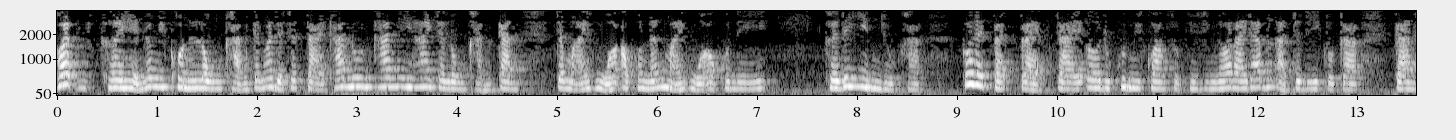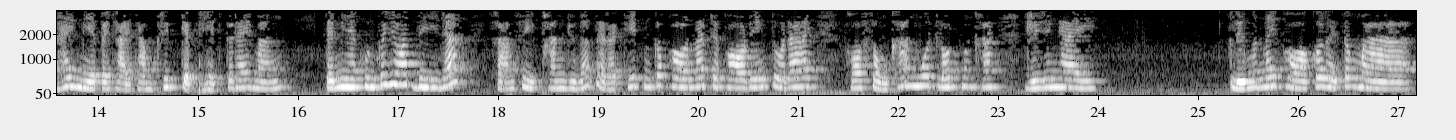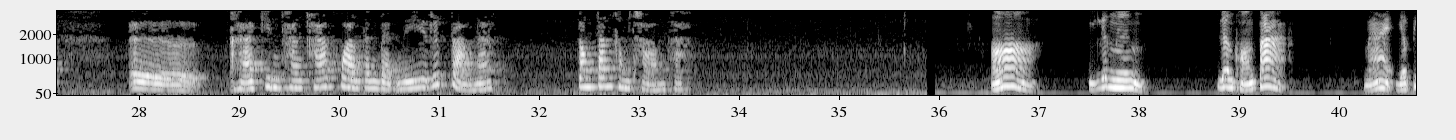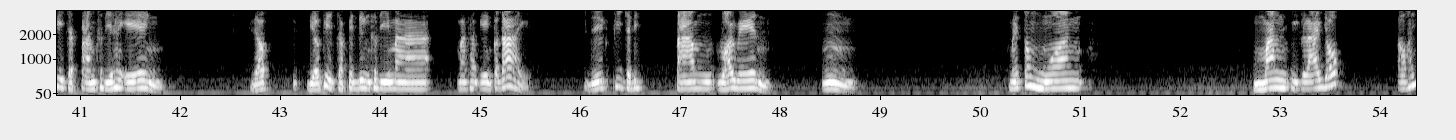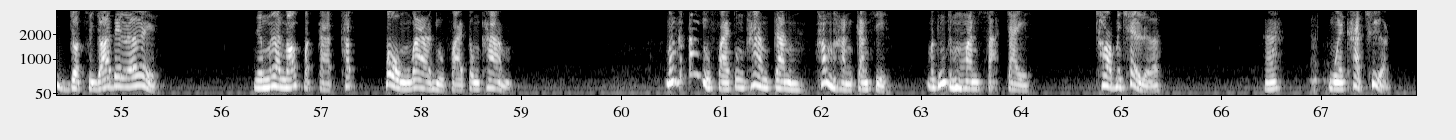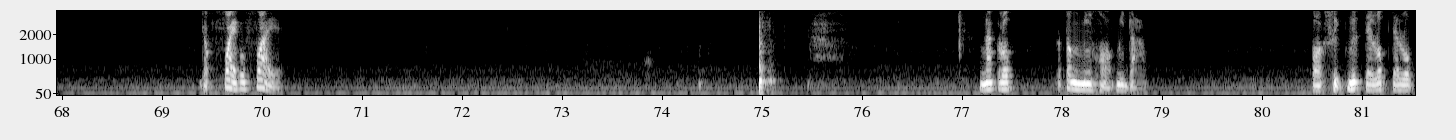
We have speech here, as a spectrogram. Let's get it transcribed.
เพราะเคยเห็นว่ามีคนลงขันกันว่าเดี๋ยวจะจ่ายค่านู่นค่านี่ให้จะลงขันกัน จะหมายหัวเอาคนนั้นหมายหัวเอาคนนี้ เคยได้ยินอยู่ค่ะ ก็เลยแปลกๆใจเออดูคุณมีความสุขจริงๆเนาะรายได้มันอาจจะดีกว่าการให้เมียไปถ่ายทำคลิปเก็บเห็ดก็ได้มั้ง แต่เมียคุณก็ยอดดีนะสามสี่พันอยู่นะแต่ละคลิปมันก็พอน่าจะพอเลี้ยงตัวได้ พอส่งค่างวดรถมั้งคะหรือยังไง หรือมันไม่พอก็เลยต้องมา เอ่อ หากินทางค้าความกันแบบนี้หรือเปล่านะ ต้องตั้งคำถามค่ะอ๋ออีกเรื่องหนึ่งเรื่องของป้าไม่เดี๋ยวพี่จะตามคดีให้เอง เดี๋ยวเดี๋ยวพี่จะไปดึงคดีมา มาทำเองก็ได้ หรือพี่จะไปตามร้อยเวรอืม ไม่ต้องห่วง มันอีกหลายยก เอาให้หยดสย้อยไปเลย ในเมื่อน้องประกาศชัด โป้งว่าอยู่ฝ่ายตรงข้าม มันก็ต้องอยู่ฝ่ายตรงข้ามกัน ห้ามหันกันสิ มันถึงจะมันสะใจ ชอบไม่ใช่เหรอ ฮะ มวยคาดเชือกอยากไฟก็ไฟนักรบก็ต้องมีหอกมีดาบ ออกศึกนึกแต่รบแต่รบ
